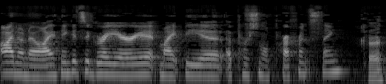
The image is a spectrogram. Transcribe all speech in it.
I don't know. I think it's a gray area. It might be a, a personal preference thing. Okay?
